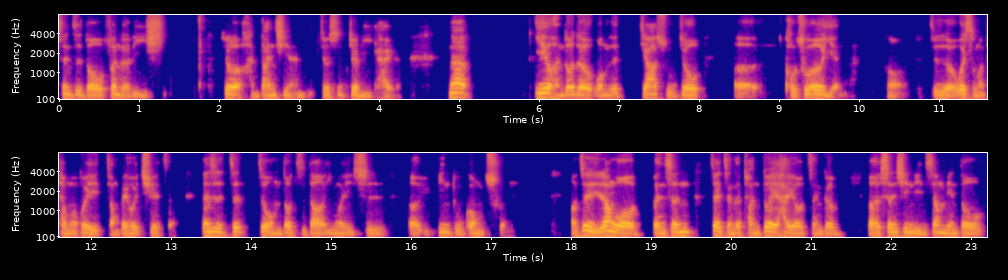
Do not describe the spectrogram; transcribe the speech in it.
甚至都分而离席，就很担心，很就是就离开了。那也有很多的我们的家属就呃口出恶言哦，就是为什么他们会长辈会确诊？但是这这我们都知道，因为是呃与病毒共存。哦，这也让我本身在整个团队还有整个呃身心灵上面都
